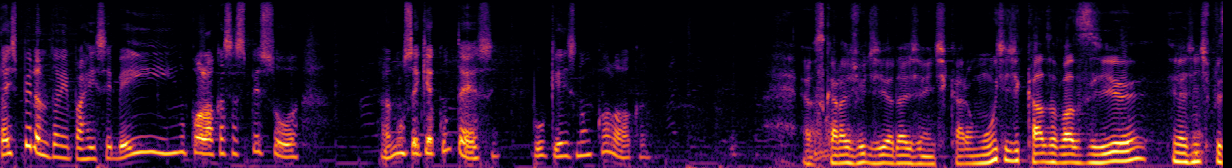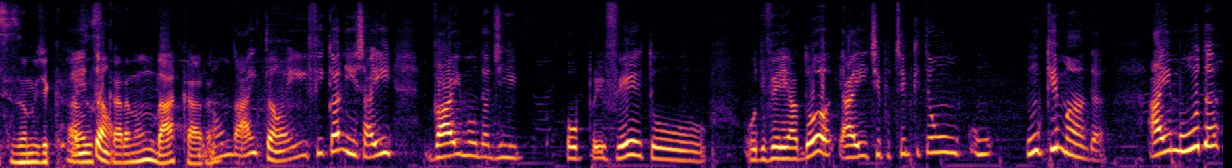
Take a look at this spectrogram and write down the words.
tá esperando também para receber e não coloca essas pessoas. Eu não sei o que acontece, porque eles não colocam. É os caras judia da gente, cara. Um monte de casa vazia e a gente precisando de casa. Então, os caras não dá, cara. Não dá, então. Aí fica nisso. Aí vai muda de o prefeito ou, ou de vereador. Aí, tipo, sempre que tem um, um, um que manda. Aí muda,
